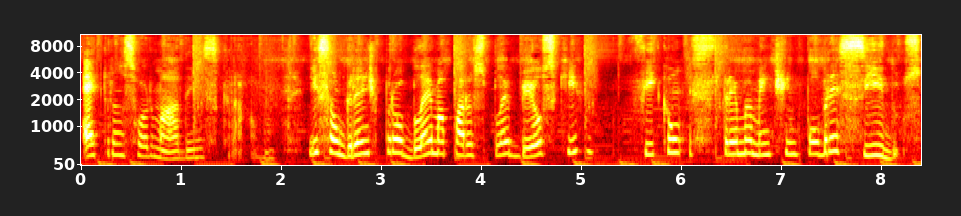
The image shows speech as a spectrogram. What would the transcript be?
é transformada em escravo. Isso é um grande problema para os plebeus que ficam extremamente empobrecidos.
